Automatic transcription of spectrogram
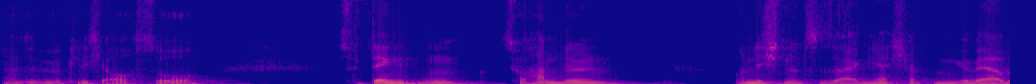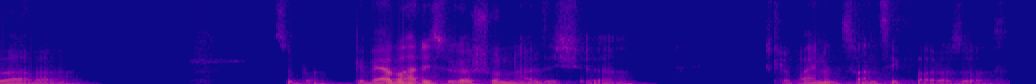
Also wirklich auch so zu denken, zu handeln und nicht nur zu sagen, ja, ich habe ein Gewerbe, aber super. Gewerbe hatte ich sogar schon, als ich, äh, ich glaube, 21 war oder sowas.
